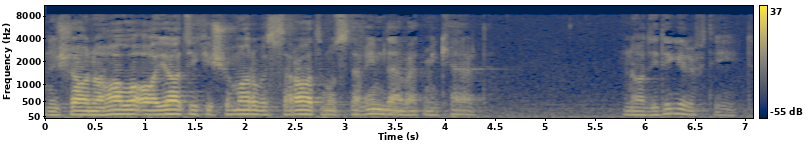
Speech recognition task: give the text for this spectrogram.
نشانه ها و آیاتی که شما رو به سرات مستقیم دعوت می کرد نادیده گرفتید.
